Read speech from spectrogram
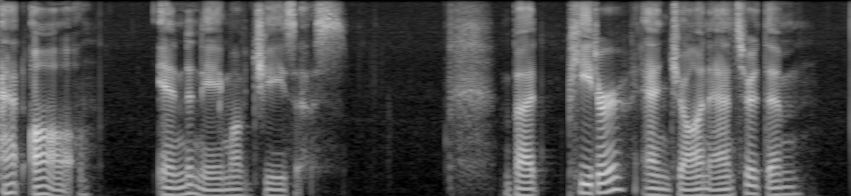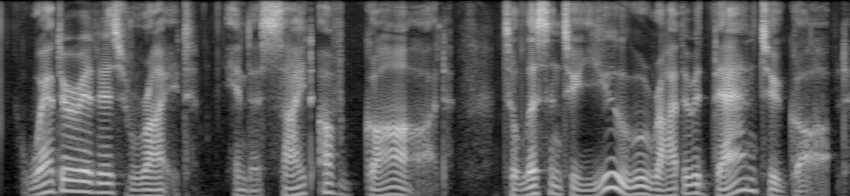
at all in the name of Jesus. But Peter and John answered them, Whether it is right in the sight of God to listen to you rather than to God,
